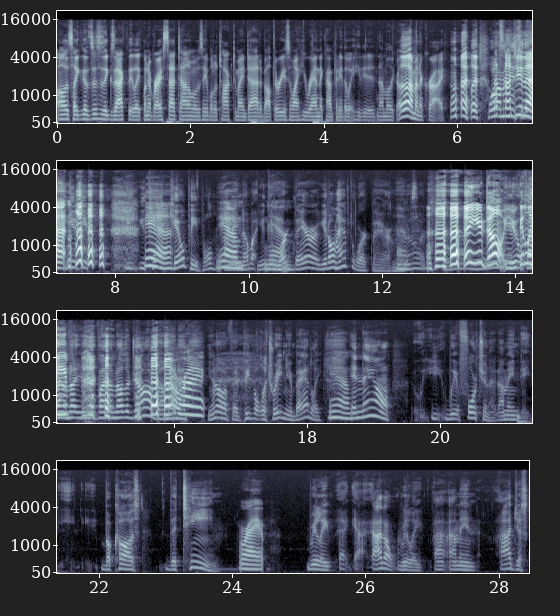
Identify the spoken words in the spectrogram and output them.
All it's like this is exactly like whenever I sat down and was able to talk to my dad about the reason why he ran the company the way he did, and I'm like, oh, I'm gonna cry. Let's well, I mean, not do that. You, you, you, you Yeah. can't kill people. I Yeah. mean, nobody, you can Yeah. work there, or you don't have to work there. Know, You don't. You can leave. you can find another job. I mean, Right. You know, if the people are treating you badly, yeah. And now we're fortunate. I mean, because the team right. Really, uh, I- I don't really, I, I mean, I just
